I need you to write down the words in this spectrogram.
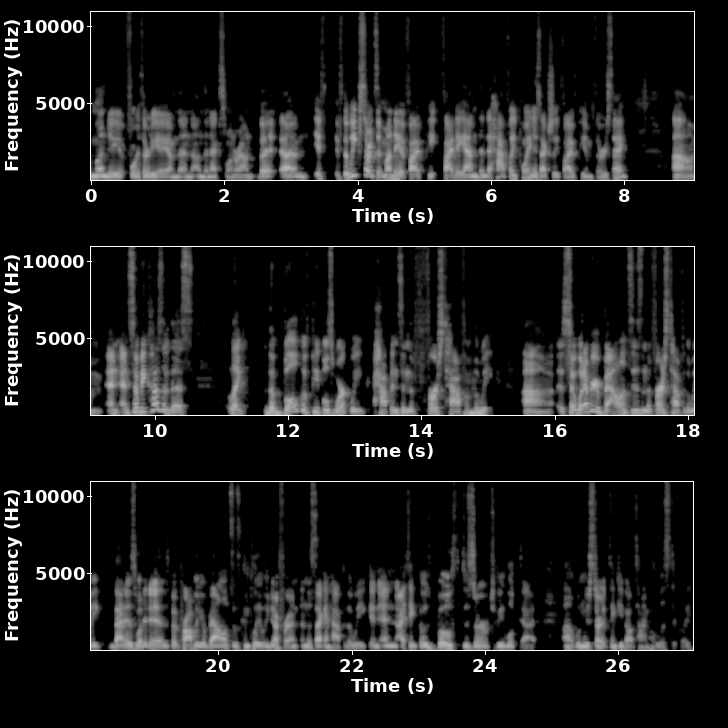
Monday at 4:30 a.m. Then on the next one around. But um, if if the week starts at Monday at 5 p- 5 a.m., then the halfway point is actually 5 p.m. Thursday. Um, and and so because of this, like the bulk of people's work week happens in the first half of mm-hmm. the week. Uh, so whatever your balance is in the first half of the week, that is what it is. But probably your balance is completely different in the second half of the week, and and I think those both deserve to be looked at uh, when we start thinking about time holistically.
